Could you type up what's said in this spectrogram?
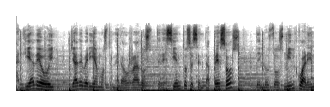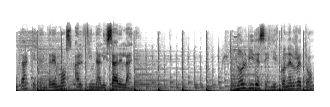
al día de hoy ya deberíamos tener ahorrados 360 pesos de los 2040 que tendremos al finalizar el año. No olvides seguir con el reto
